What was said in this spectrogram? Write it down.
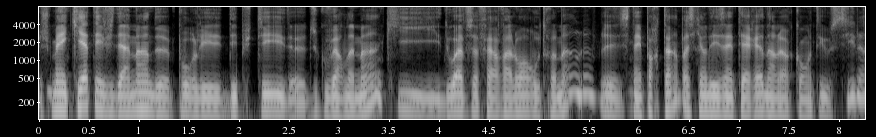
je m'inquiète évidemment de, pour les députés de, du gouvernement qui doivent se faire valoir autrement. C'est important parce qu'ils ont des intérêts dans leur comté aussi. Là.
